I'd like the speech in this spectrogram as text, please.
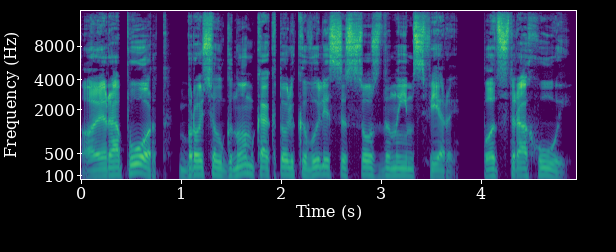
«Аэропорт!» — бросил гном, как только вылез из созданной им сферы. «Подстрахуй!»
